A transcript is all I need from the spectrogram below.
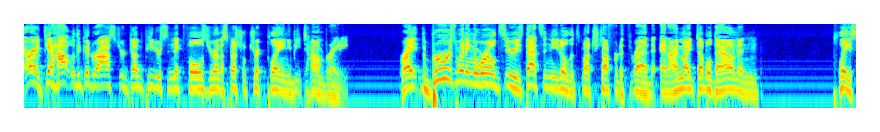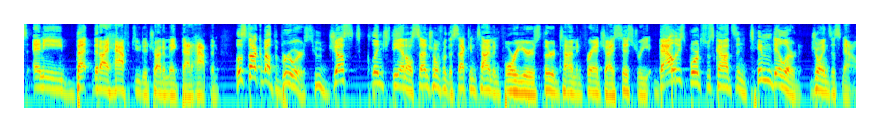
All right, get hot with a good roster. Doug Pederson, Nick Foles, you run a special trick play and you beat Tom Brady. Right? The Brewers winning a World Series, that's a needle that's much tougher to thread, and I might double down and place any bet that I have to to try to make that happen. Let's talk about the Brewers, who just clinched the NL Central for the second time in four years, third time in franchise history. Bally Sports Wisconsin, Tim Dillard joins us now.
